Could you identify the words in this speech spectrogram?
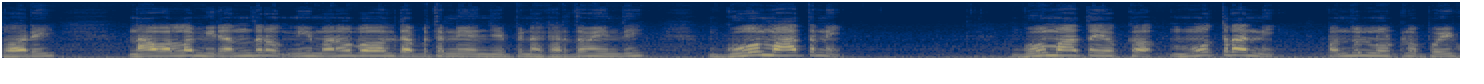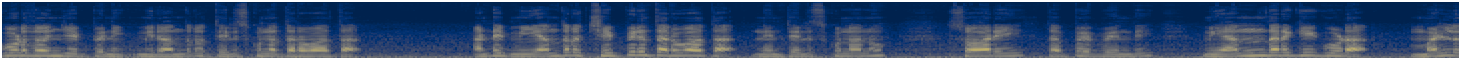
సారీ నా వల్ల మీరందరూ మీ మనోభావాలు దెబ్బతిన్నాయి అని చెప్పి నాకు అర్థమైంది. గోమాతని గోమాత యొక్క మూత్రాన్ని పందుల నోట్లో పోయకూడదు అని చెప్పి మీరందరూ తెలుసుకున్న తర్వాత అంటే మీ అందరూ చెప్పిన తర్వాత నేను తెలుసుకున్నాను. సారీ తప్పైపోయింది. మీ అందరికీ కూడా మళ్ళీ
